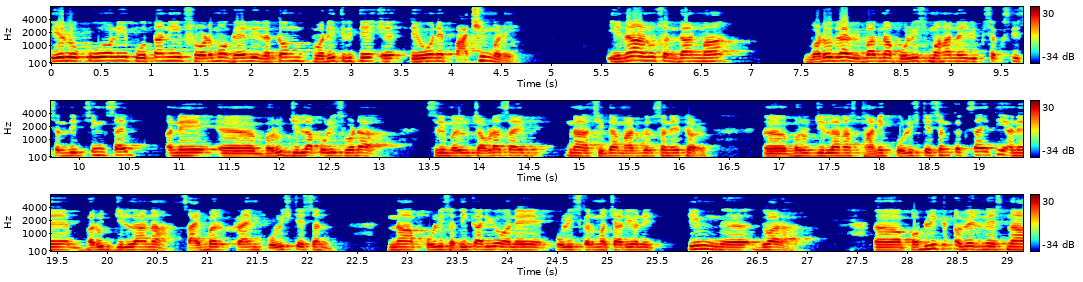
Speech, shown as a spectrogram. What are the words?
એ લોકોની પોતાની ફ્રોડમાં ગયેલી રકમ ત્વરિત રીતે તેઓને પાછી મળે. એના અનુસંધાનમાં વડોદરા વિભાગના પોલીસ મહાનિરીક્ષક શ્રી સંદીપસિંહ સાહેબ અને ભરૂચ જિલ્લા પોલીસ વડા શ્રી મયુર ચાવડા સાહેબના સીધા માર્ગદર્શન હેઠળ ભરૂચ જિલ્લાના સ્થાનિક પોલીસ સ્ટેશન કક્ષાએથી અને ભરૂચ જિલ્લાના સાયબર ક્રાઇમ પોલીસ સ્ટેશનના પોલીસ અધિકારીઓ અને પોલીસ કર્મચારીઓની ટીમ દ્વારા પબ્લિક અવેરનેસના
